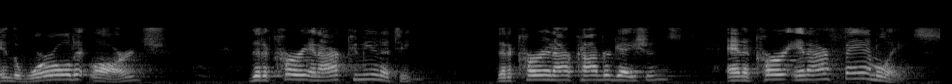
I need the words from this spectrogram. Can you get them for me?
in the world at large, that occur in our community, that occur in our congregations, and occur in our families,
